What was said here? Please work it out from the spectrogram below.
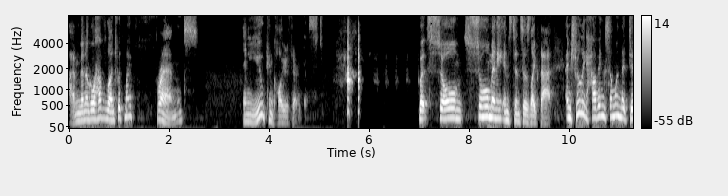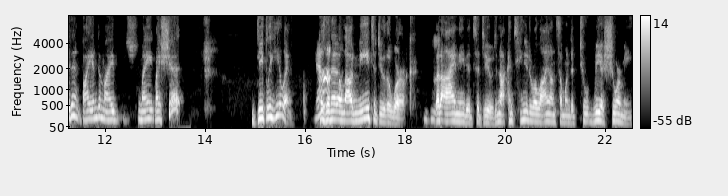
I'm going to go have lunch with my friends and you can call your therapist. but so so many instances like that and truly having someone that didn't buy into my my my shit deeply healing because yeah. then it allowed me to do the work mm-hmm. that i needed to do to not continue to rely on someone to, to reassure me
